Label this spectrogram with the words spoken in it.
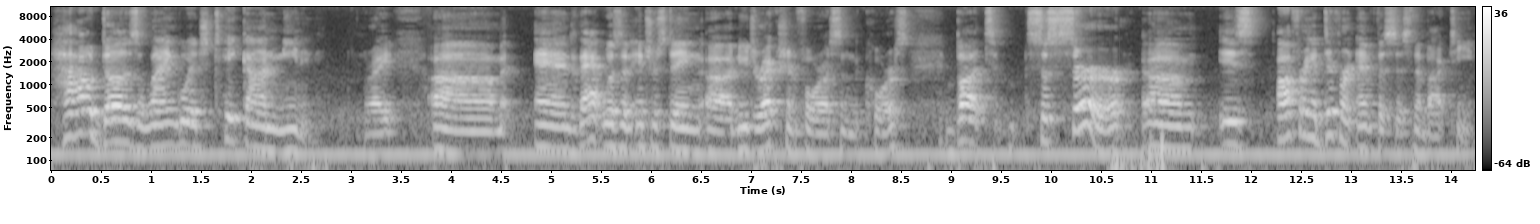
how does language take on meaning, right? Um, and that was an interesting uh, new direction for us in the course. But Saussure um, is offering a different emphasis than Bakhtin.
